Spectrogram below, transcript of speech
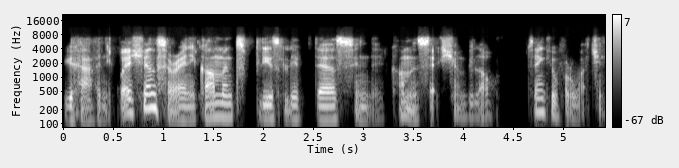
If you have any questions or any comments, please leave this in the comment section below. Thank you for watching.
